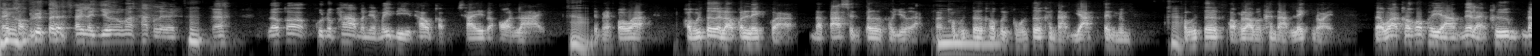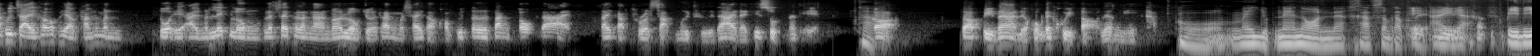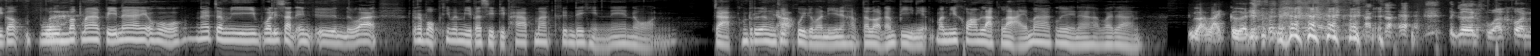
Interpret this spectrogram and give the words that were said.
ใช้คอมพิวเตอร์ใช้อะไรเยอะมากเลยนะแล้วก็คุณภาพมันยังไม่ดีเท่ากับใช้แบบออนไลน์ครับใช่ไหมเพราะว่าคคอมพิวเตอร์เราก็เล็กกว่า Data Center เขาเยอะอะคอมพิวเตอร์เขาเป็นคอมพิวเตอร์ขนาดยักษ์เต็มไปหมดคอมพิวเตอร์ของเรามันขนาดเล็กหน่อย แต่ว่าเขาก็พยายามนี่แหละคือ นักวิจัยเขาก็พยายามทำให้มันตัว AI มันเล็กลง และใช้พลังงานน้อยลงจนกระทั่งมาใช้กับคอมพิวเตอร์ตั้งโต๊ะได้ใช้กับโทรศัพท์มือถือได้ในที่สุดนั่นเอง ก็ก็ปีหน้าเดี๋ยวคงได้คุยต่อเรื่องนี้ครับ โอ้ไม่หยุดแน่นอนนะครับสำหรับ AI เนี่ยปีนี้ก็บูมมาก ๆ ปีหน้านี่โอ้โห น่าจะมีบริษัทอื่น ๆ หรือว่าระบบที่มันมีประสิทธิภาพมากขึ้นได้เห็นแน่นอน จากเรื่องที่คุยกันวันนี้นะครับ ตลอดทั้งปีนี้มันมีความหลากหลายมากเลยนะครับอาจารย์ หลากหลายเกินเกินหัวคน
